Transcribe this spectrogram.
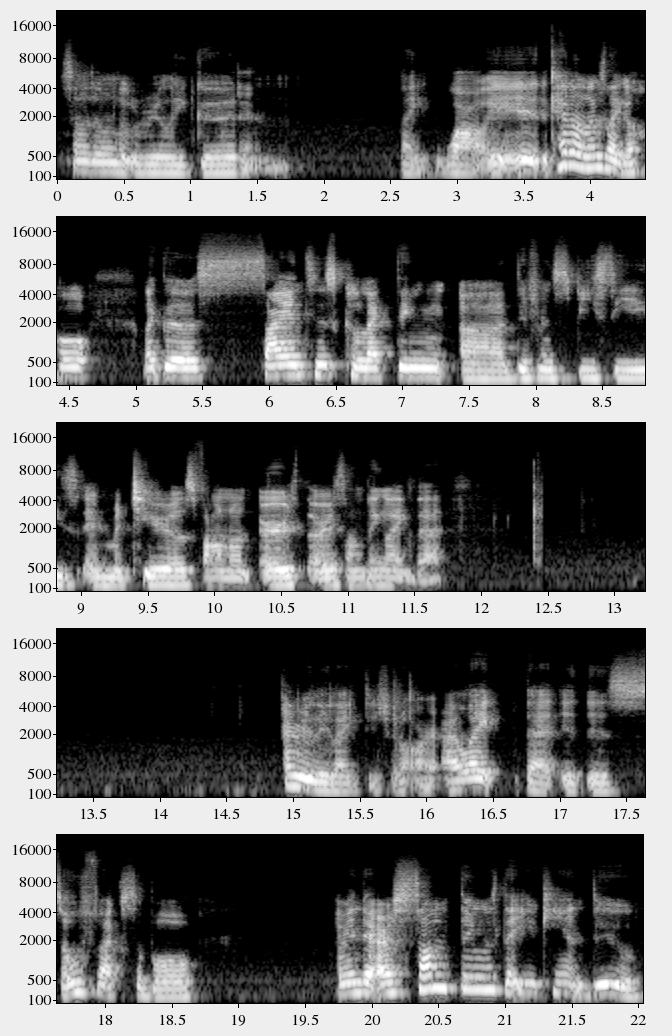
some of them look really good, and like wow, it, it kind of looks like a whole like a scientist collecting uh, different species and materials found on Earth or something like that. I really like digital art. I like that it is so flexible. I mean, there are some things that you can't do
